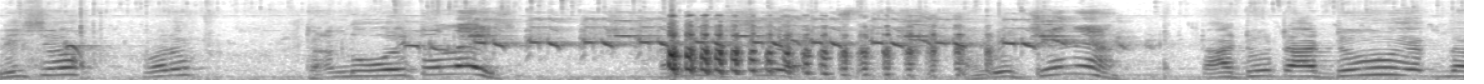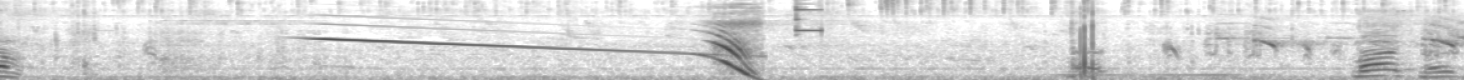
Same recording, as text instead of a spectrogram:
લીશો થોડું ઠંડુ હોય તો લઈશ. ઠંડુ છે. ઠંડુ ને? ટાઢું ટાઢું એકદમ. બસ બસ.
